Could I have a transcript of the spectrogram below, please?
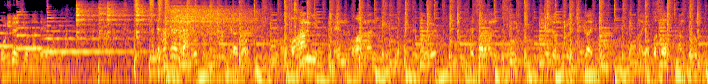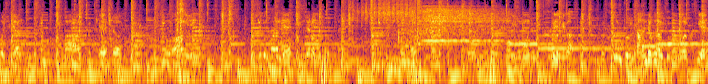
고리를 지금 만들려고 합니다. 현재 상태는 이제 아무것도 없는 상태라서 어, 항이된 어항만 되겠죠. 이거를 설사를 한두 정도를 이렇게 해가지고 어, 엮어서 양쪽으로 묶어주면 아마 그렇게 저 어, 어항이 취급하는데 문제는 없을 겁니다. 그래서 여기 이제 구멍이 보면 좀 크게 제가 그 큰, 좀 다른 데보다 좀 구멍을 크게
